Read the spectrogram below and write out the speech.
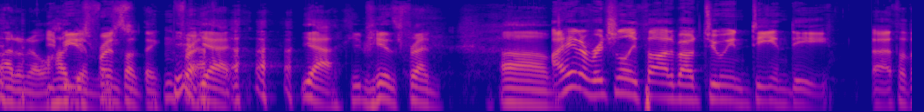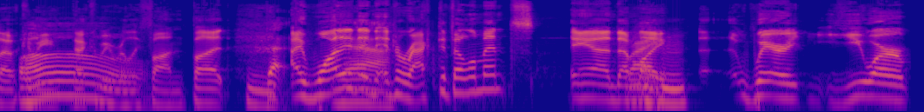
I don't know, hug him friend. or something. Yeah. yeah. yeah, he'd be his friend. Um I had originally thought about doing D&D. Uh, I thought that could oh. be that could be really oh. fun, but that, I wanted yeah. an interactive element and I'm right. like mm-hmm. where you are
